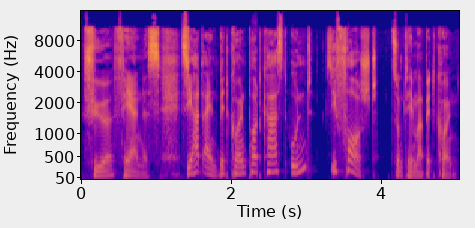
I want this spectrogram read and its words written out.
für Fairness. Sie hat einen Bitcoin-Podcast und sie forscht zum Thema Bitcoin.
